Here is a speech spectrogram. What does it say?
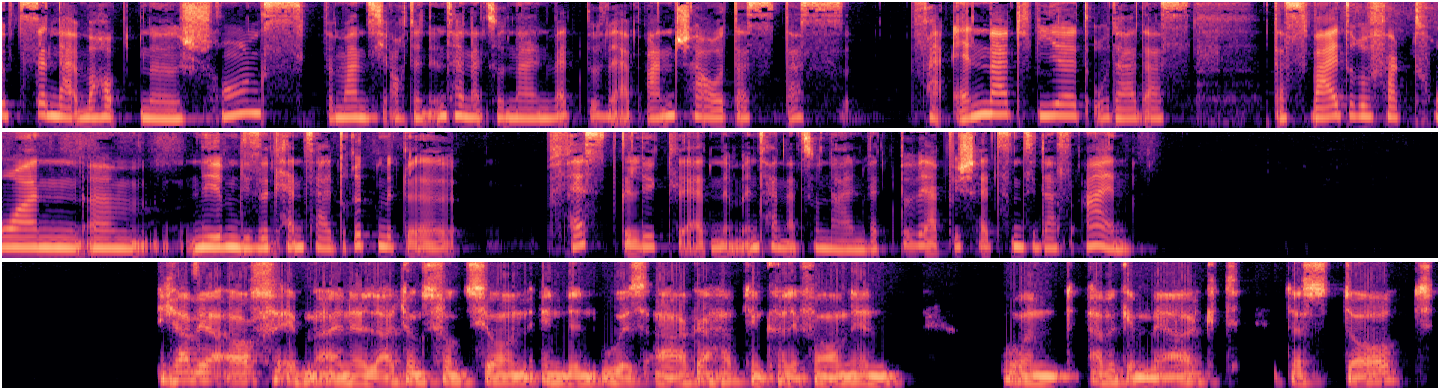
Gibt es denn da überhaupt eine Chance, wenn man sich auch den internationalen Wettbewerb anschaut, dass das verändert wird oder dass, dass weitere Faktoren ähm, neben diese Kennzahl Drittmittel festgelegt werden im internationalen Wettbewerb? Wie schätzen Sie das ein? Ich habe ja auch eben eine Leitungsfunktion in den USA gehabt, in Kalifornien, und habe gemerkt, dass dort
